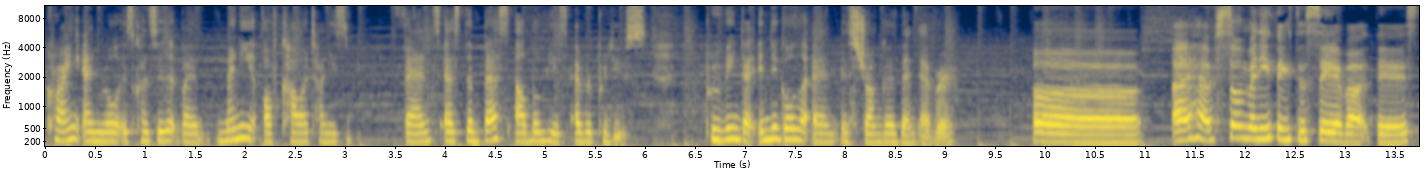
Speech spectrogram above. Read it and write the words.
Crying End Roll is considered by many of Kawatani's fans as the best album he has ever produced, proving that Indigo La End is stronger than ever. Uh, I have so many things to say about this.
